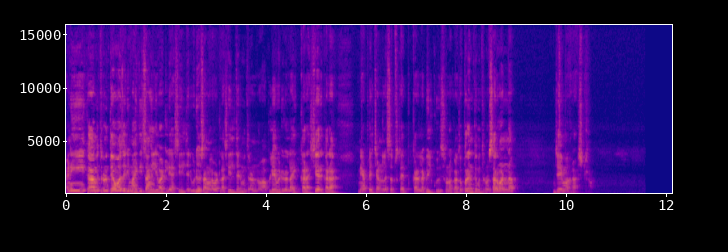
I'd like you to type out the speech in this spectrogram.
आणि का मित्रांनो तेव्हा जरी माहिती चांगली वाटली असेल जर व्हिडिओ चांगला वाटला असेल तर मित्रांनो आपल्या व्हिडिओला लाईक करा शेअर करा. आणि आपल्या चॅनलला सबस्क्राईब करायला बिलकुल विसरू नका. तोपर्यंत मित्रांनो सर्वांना जय महाराष्ट्र.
